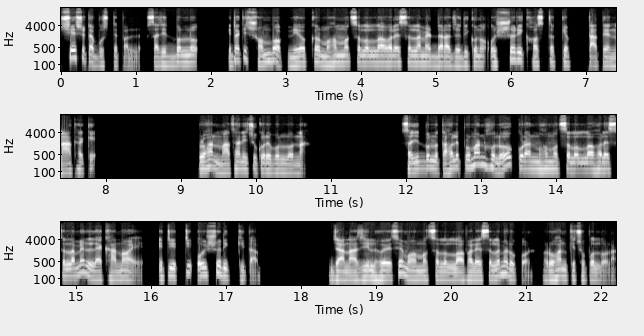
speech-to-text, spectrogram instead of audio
সে সেটা বুঝতে পারল। সাজিদ বলল এটা কি সম্ভব? নিরক্ষর মোহাম্মদ সাল্লাহ আলাইসাল্লামের দ্বারা যদি কোনো ঐশ্বরিক হস্তক্ষেপ তাতে না থাকে? রোহান মাথা নিচু করে বলল, না। সাজিদ বলল, তাহলে প্রমাণ হলো কোরআন মোহাম্মদ সাল্লাহ আলাইসাল্লামের লেখা নয়, এটি একটি ঐশ্বরিক কিতাব, যা নাজিল হয়েছে মোহাম্মদ সাল্লাহ আলাইসাল্লামের উপর। রোহান কিছু বলল না।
